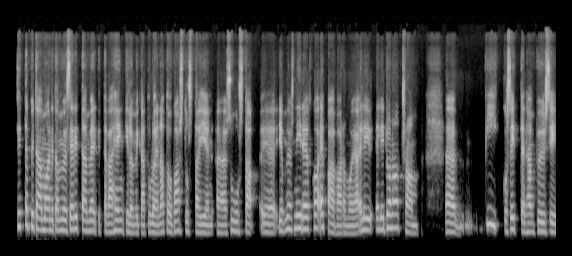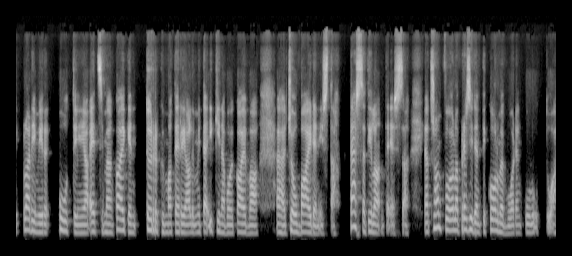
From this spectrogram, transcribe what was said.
Sitten pitää mainita myös erittäin merkittävä henkilö, mikä tulee NATO-vastustajien suusta ja myös niiden, jotka ovat epävarmoja, eli, Donald Trump. Viikko sitten hän pyysi Vladimir Putinia etsimään kaiken törkymateriaalin, mitä ikinä voi kaivaa Joe Bidenista tässä tilanteessa. Ja Trump voi olla presidentti kolmen vuoden kuluttua.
